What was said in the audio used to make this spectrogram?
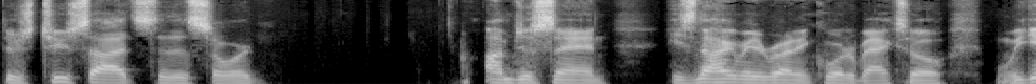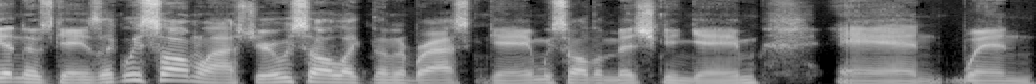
there's two sides to this sword. I'm just saying he's not going to be a running quarterback. So when we get in those games, like we saw him last year, we saw like the Nebraska game, we saw the Michigan game, and when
